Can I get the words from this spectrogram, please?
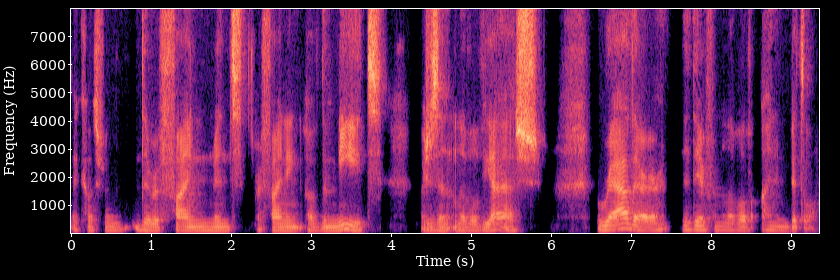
that comes from the refinement, refining of the meat, which is at a level of yash. Rather, they're from the level of ein and bittel.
